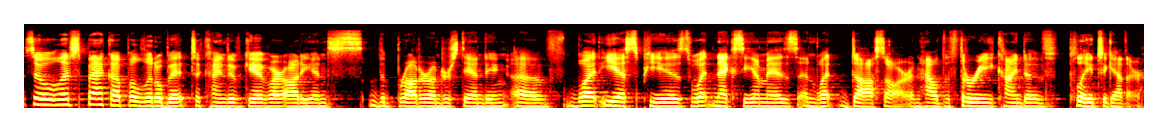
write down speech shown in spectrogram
so let's back up a little bit to kind of give our audience the broader understanding of what esp is what NXIVM is and what dos are and how the three kind of play together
